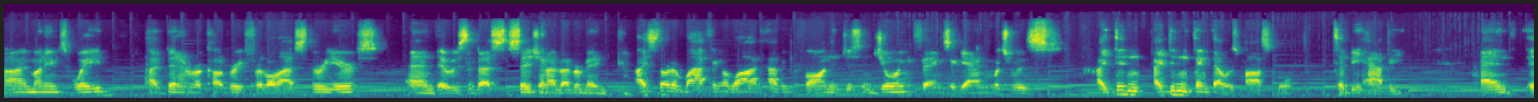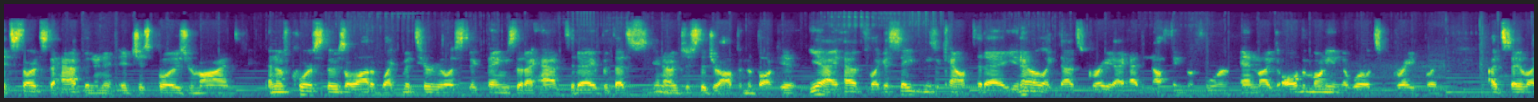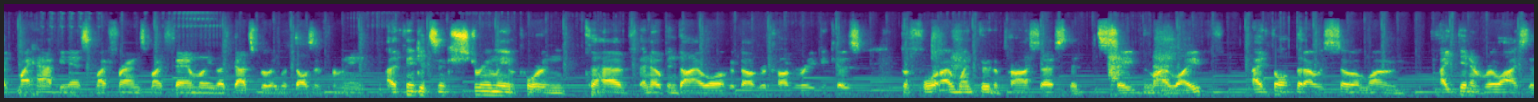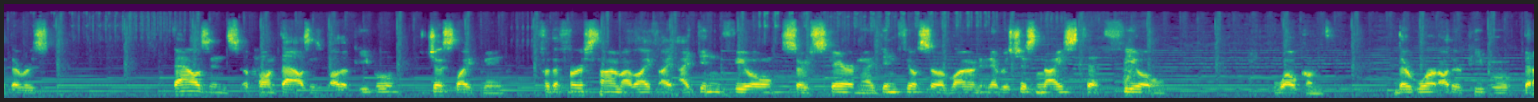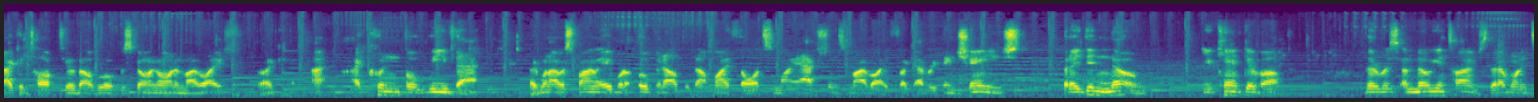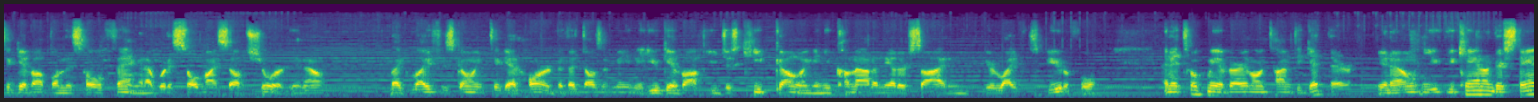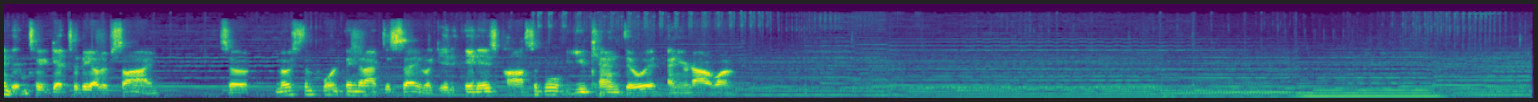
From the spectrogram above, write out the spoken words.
Hi, my name's Wade. I've been in recovery for the last three years, and it was the best decision I've ever made. I started laughing a lot, having fun, and just enjoying things again, which was I didn't I didn't think that was possible to be happy. And it starts to happen and it, it just blows your mind. And of course, there's a lot of like materialistic things that I have today, but that's, you know, just a drop in the bucket. Yeah, I have like a savings account today, you know, like that's great. I had nothing before. And like all the money in the world's great, but I'd say like my happiness, my friends, my family, like that's really what does it for me. I think it's extremely important to have an open dialogue about recovery because before I went through the process that saved my life, I thought that I was so alone. I didn't realize that there was thousands upon thousands of other people just like me. For the first time in my life, I, I didn't feel so scared and I didn't feel so alone. And it was just nice to feel welcomed. There were other people that I could talk to about what was going on in my life. Like, I, I couldn't believe that. Like, when I was finally able to open up about my thoughts and my actions in my life, like everything changed. But I didn't know you can't give up there was a million times that I wanted to give up on this whole thing and I would have sold myself short, you know? Like life is going to get hard, but that doesn't mean that you give up. You just keep going and you come out on the other side and your life is beautiful. And it took me a very long time to get there, you know? You, you can't understand it until you get to the other side. So most important thing that I have to say, like it, it is possible, you can do it and you're not alone.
